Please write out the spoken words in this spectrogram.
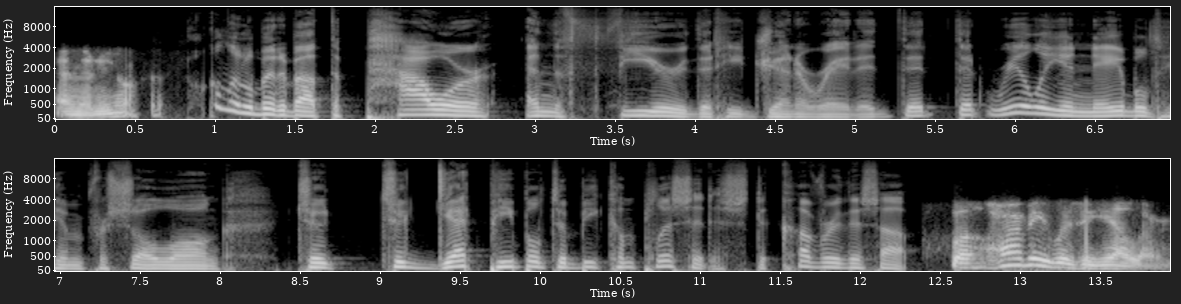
and the New Yorker. Talk a little bit about the power and the fear that he generated that, that really enabled him for so long to to get people to be complicitous, to cover this up? Well, Harvey was a yeller,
